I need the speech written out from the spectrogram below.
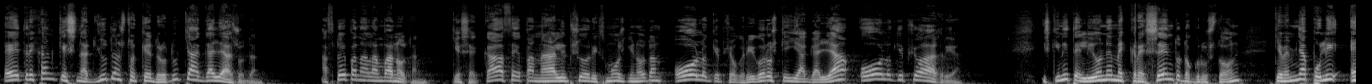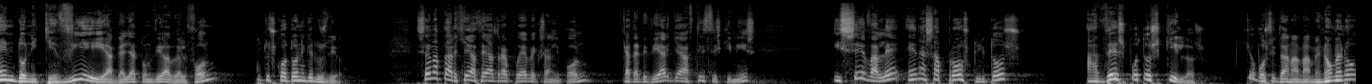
έτρεχαν και συναντιούνταν στο κέντρο του και αγκαλιάζονταν. Αυτό επαναλαμβανόταν. Και σε κάθε επανάληψη ο ρυθμός γινόταν όλο και πιο γρήγορος και η αγκαλιά όλο και πιο άγρια. Η σκηνή τελείωνε με κρεσέντο των κρουστών και με μια πολύ έντονη και βίαιη αγκαλιά των δύο αδελφών που τους σκοτώνει και τους δύο. Σε ένα από τα αρχαία θέατρα που έπαιξαν λοιπόν, κατά τη διάρκεια αυτής της σκηνής, εισέβαλε ένας απρόσκλητος αδέσποτος σκύλος. Και όπως ήταν αναμενόμενο,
